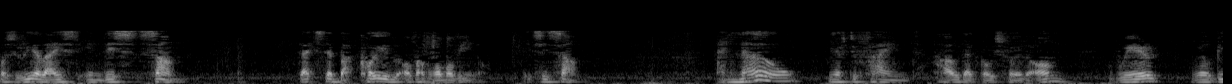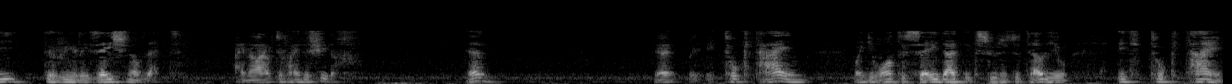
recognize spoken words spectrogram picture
was realized in this son. That's the Bakoil of Avraham Avinu. It's his son. And now we have to find how that goes further on, where will be the realization of that. I now have to find the Shidduch. Yeah? Yeah, it took time. When you want to say that, excuse me to tell you, it took time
